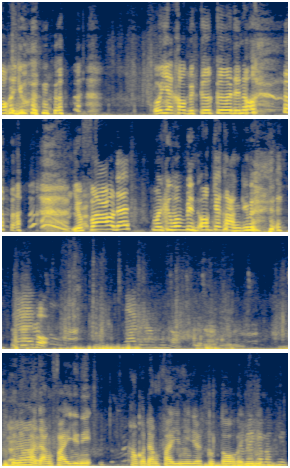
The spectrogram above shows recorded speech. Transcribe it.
ต่อกันอยู่โอ้ยอย่าเข้าไปเก้อเก้อเด้เนาะอย่าฟ้าวเด้ มันคือว่าบินออกจากหางจริงเลยง่ายบอกง่ายไปนั่งพูดเหรอนี่น้องหาดังไฟอยู่นี่เฮาก็ดังไฟอยู่นี่เดี๋ยวตัวโตก็อยู่นี่กำลังกิน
